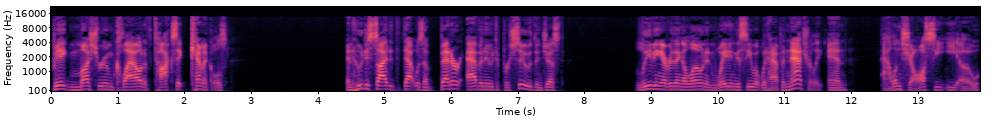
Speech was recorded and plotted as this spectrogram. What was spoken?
big mushroom cloud of toxic chemicals? And who decided that that was a better avenue to pursue than just leaving everything alone and waiting to see what would happen naturally? And Alan Shaw, CEO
